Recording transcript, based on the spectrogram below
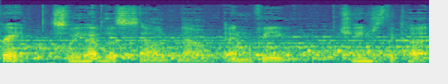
Great, so we have this sound now, and we change the cut.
